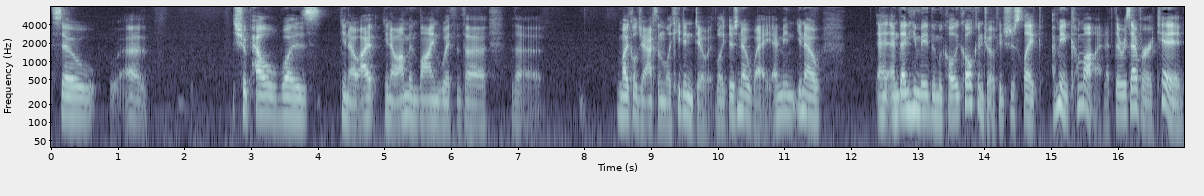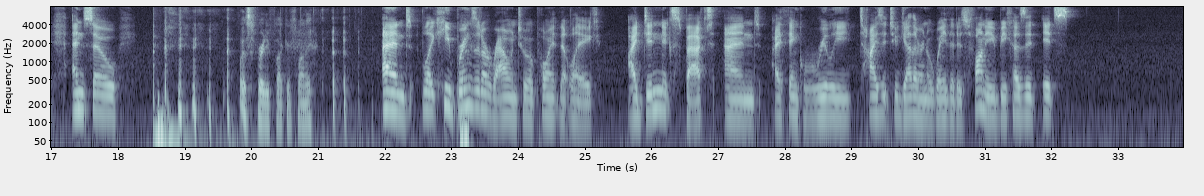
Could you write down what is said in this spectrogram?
so uh, Chappelle was you know I you know I'm in line with the the Michael Jackson like he didn't do it. Like there's no way. I mean you know. And, and then he made the Macaulay Culkin joke. It's just like, I mean, come on. If there was ever a kid, and so That was pretty fucking funny. and like he brings it around to a point that like I didn't expect and I think really ties it together in a way that is funny because it it's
